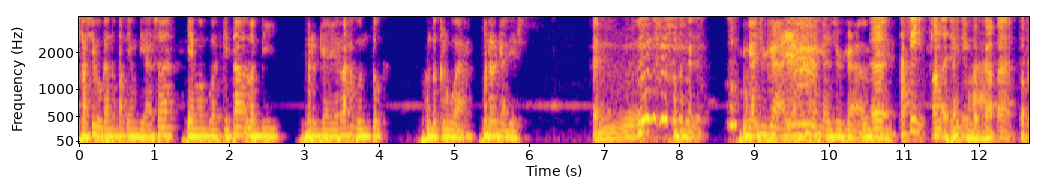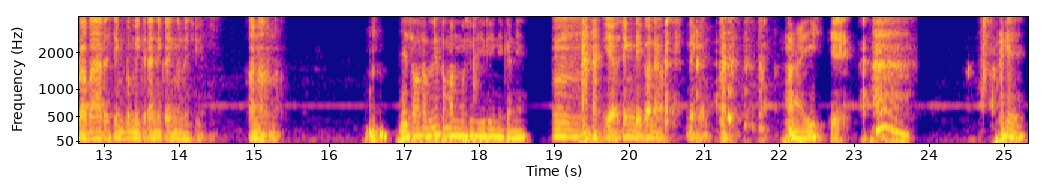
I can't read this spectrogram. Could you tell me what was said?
Pasti bukan tempat yang biasa yang membuat kita lebih bergairah untuk untuk keluar. Bener gak dis enggak juga ya enggak juga oke Eh, tapi ono sih sing beberapa beberapa hari sing pemikirannya kayak ngono cuy. Ono ono. Hmm. ya salah satunya temanmu sendiri ini kan ya Hmm, iya sing dek kono, dek kan. Tai. Oke.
